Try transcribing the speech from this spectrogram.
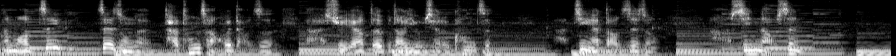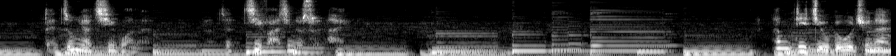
那么这这种呢，它通常会导致啊血压得不到有效的控制，啊，进而导致这种啊心脑肾等重要器官的这继发性的损害。第九个误区呢，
